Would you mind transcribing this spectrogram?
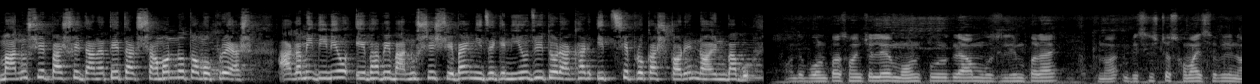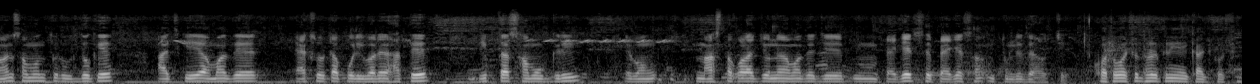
মানুষের পাশে দাঁড়াতে তার সামান্যতম প্রয়াস। আগামী দিনেও এভাবে মানুষের সেবায় নিজেকে নিয়োজিত রাখার ইচ্ছে প্রকাশ করেন নয়নবাবু আমাদের বনপাস অঞ্চলে মোহনপুর গ্রাম মুসলিম পাড়ায় বিশিষ্ট সমাজসেবী নয়ন সামন্তর উদ্যোগে আজকে আমাদের একশোটা পরিবারের হাতে ইফতার সামগ্রী এবং নাস্তা করার জন্য আমাদের যে প্যাকেট সেই প্যাকেট তুলে দেওয়া হচ্ছে। কত বছর ধরে তিনি এই কাজ করছেন?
